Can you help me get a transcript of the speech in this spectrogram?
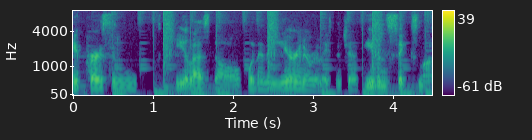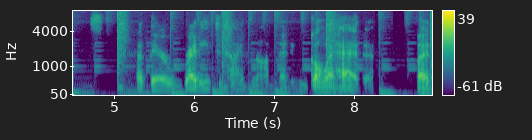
A person feel as though within a year in a relationship, even six months, that they're ready to tie the knot, then go ahead. But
